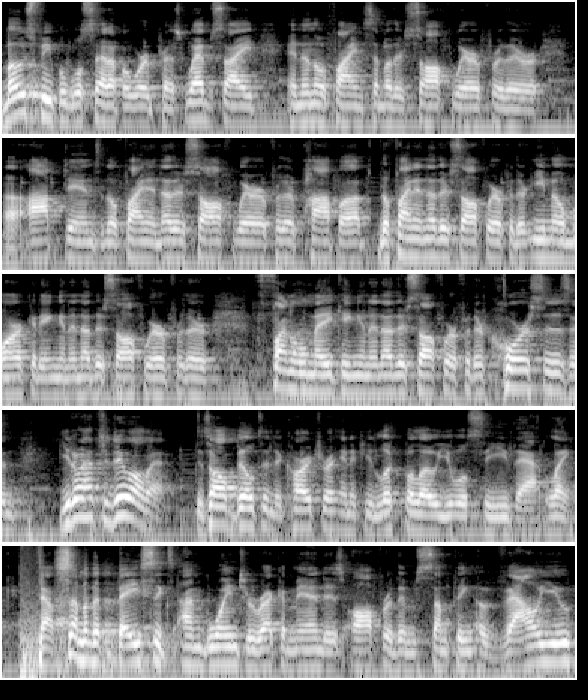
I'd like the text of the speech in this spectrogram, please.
Most people will set up a WordPress website and then they'll find some other software for their uh, opt-ins and they'll find another software for their pop-ups. They'll find another software for their email marketing and another software for their funnel making and another software for their courses and you don't have to do all that it's all built into Kartra and if you look below you will see that link. Now some of the basics I'm going to recommend is offer them something of value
